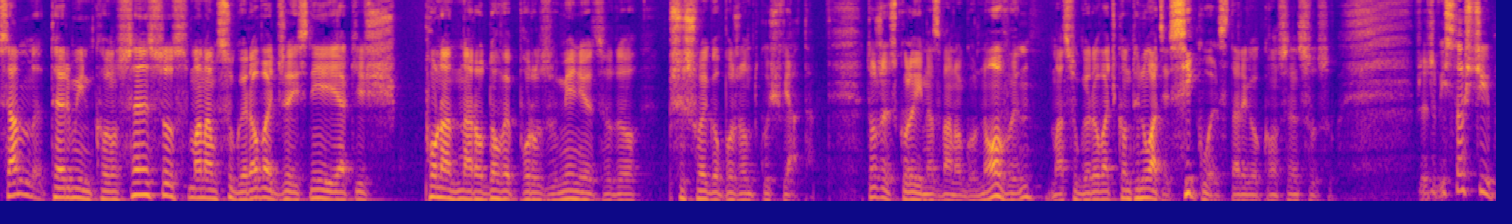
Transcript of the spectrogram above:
Sam termin konsensus ma nam sugerować, że istnieje jakieś ponadnarodowe porozumienie co do przyszłego porządku świata. To, że z kolei nazwano go nowym, ma sugerować kontynuację, sequel starego konsensusu. W rzeczywistości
